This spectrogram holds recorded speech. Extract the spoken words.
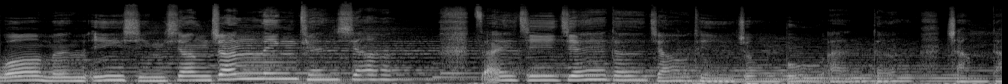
我们一心想占领天下，在季节的交替中不安的长大，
